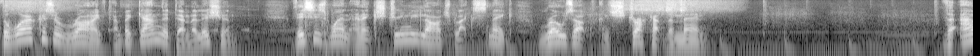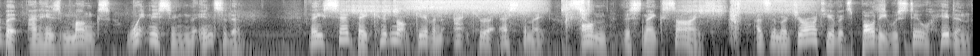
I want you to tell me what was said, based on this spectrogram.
The workers arrived and began the demolition. This is when an extremely large black snake rose up and struck at the men. The abbot and his monks witnessing the incident they said they could not give an accurate estimate on the snake's size as the majority of its body was still hidden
